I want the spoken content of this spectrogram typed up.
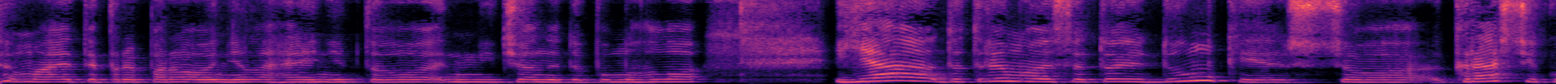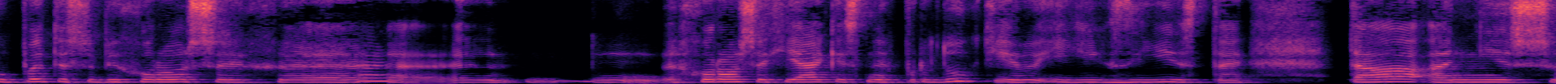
ви маєте препаровані легені, то нічого не допомогло. Я дотримуюся тої думки, що краще купити собі хороших, е, е, хороших якісних продуктів і їх з'їсти, та, аніж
